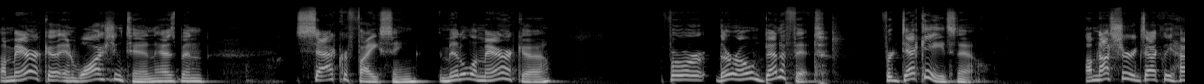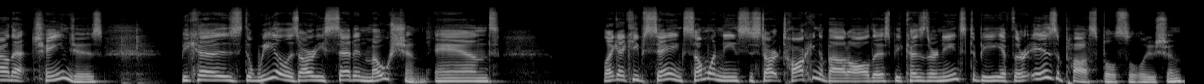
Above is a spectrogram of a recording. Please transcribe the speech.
America and Washington has been sacrificing middle America for their own benefit for decades now. I'm not sure exactly how that changes because the wheel is already set in motion and like I keep saying, someone needs to start talking about all this because there needs to be, if there is a possible solution,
